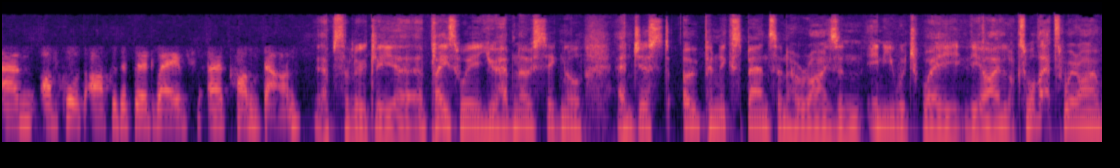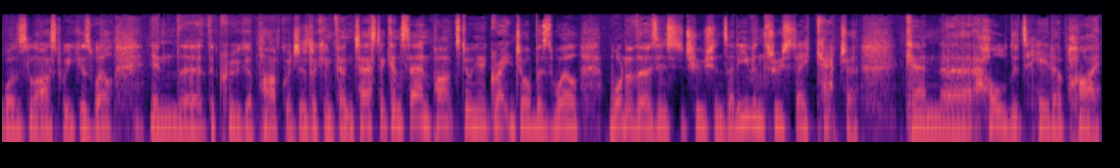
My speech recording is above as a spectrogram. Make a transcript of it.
um, of course, after the third wave uh, calms down. Absolutely. Uh, a place where you have no signal and just open expanse and horizon any which way the eye looks. Well, that's where I was last week as well, in the, the Kruger Park, which is looking fantastic. And SANParks doing a great job as well. One of those institutions that, even through state capture, can uh, hold its head up high.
